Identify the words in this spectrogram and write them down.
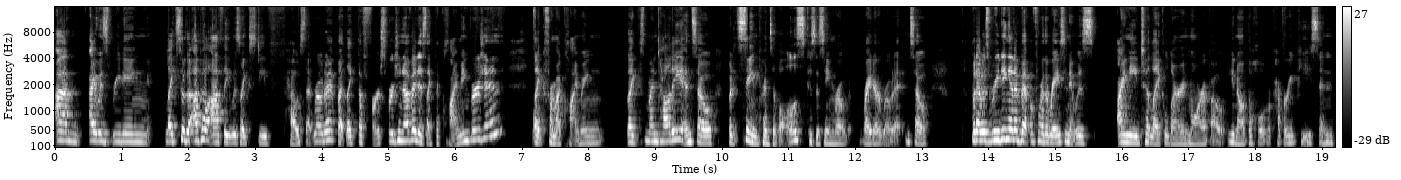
um, I was reading like so the uphill athlete was like Steve House that wrote it, but like the first version of it is like the climbing version, like from a climbing like mentality. And so, but it's same principles because the same wrote, writer wrote it. And so, but I was reading it a bit before the race and it was, I need to like learn more about, you know, the whole recovery piece. And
